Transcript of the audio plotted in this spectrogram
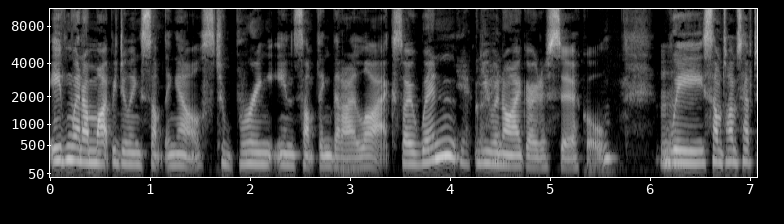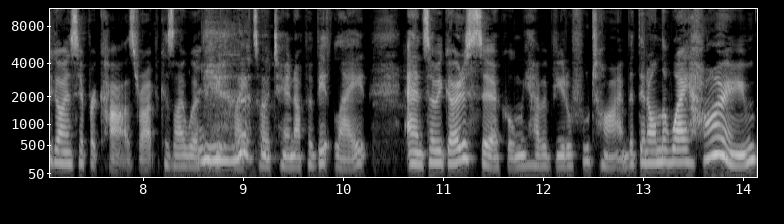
even when I might be doing something else to bring in something that I like. So when Yeah, you and I go to Circle, Mhm. we sometimes have to go in separate cars, right? Because I work a bit late, so I turn up a bit late. And so we go to Circle and we have a beautiful time. But then on the way home,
